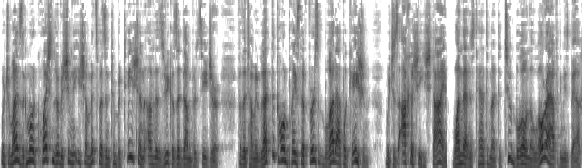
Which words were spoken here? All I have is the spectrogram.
which reminds the Gemara questions Rabbi Shimon Ish HaMitzpah's interpretation of the Zrikas Adam procedure. For the Tamid, let the Kohen place the first blood application which is Achashi Hishtaim, one that is tantamount to two below in the lower half of the Mizbech,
